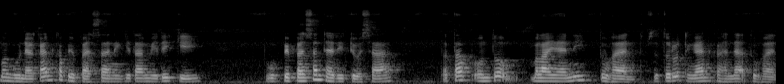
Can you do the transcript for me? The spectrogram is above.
menggunakan kebebasan yang kita miliki, kebebasan dari dosa, tetap untuk melayani Tuhan seturut dengan kehendak Tuhan.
